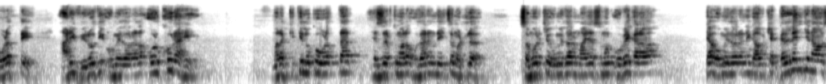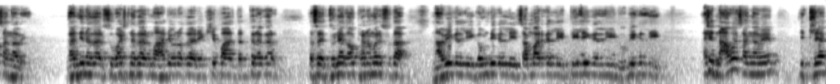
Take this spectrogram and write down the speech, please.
ओळखते. आणि विरोधी उमेदवाराला ओळखून आहे. मला किती लोक ओळखतात हे जर तुम्हाला उदाहरण द्यायचं म्हटलं समोरचे उमेदवार माझ्यासमोर उभे करावा त्या उमेदवाराने गावच्या गल्ल्यांची नावं सांगावे. गांधीनगर सुभाषनगर महादेवनगर एकशे पाच दत्तनगर तसंच जुन्या गावठाणामध्ये सुद्धा नावी गल्ली गौंडी गल्ली चांबार गल्ली तेली गल्ली धोबी गल्ली असे नावं सांगावे. तिथल्या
